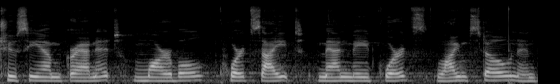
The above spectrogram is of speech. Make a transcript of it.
2CM granite, marble, quartzite, man-made quartz, limestone, and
